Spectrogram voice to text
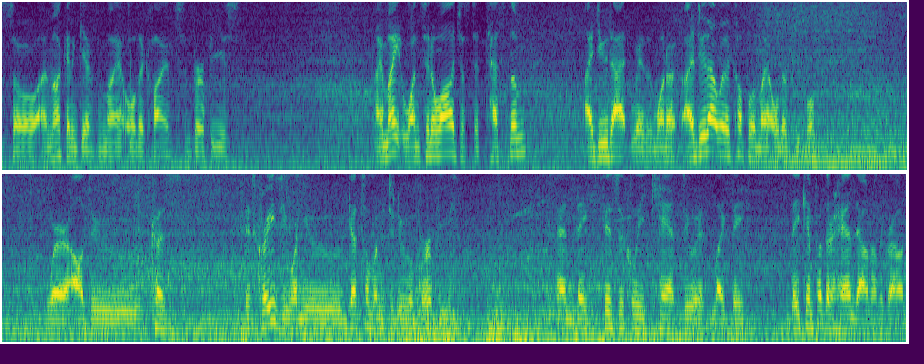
So I'm not going to give my older clients burpees I might once in a while just to test them. I do that with one of, I do that with a couple of my older people where I'll do cuz it's crazy when you get someone to do a burpee and they physically can't do it. Like they they can put their hand down on the ground,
